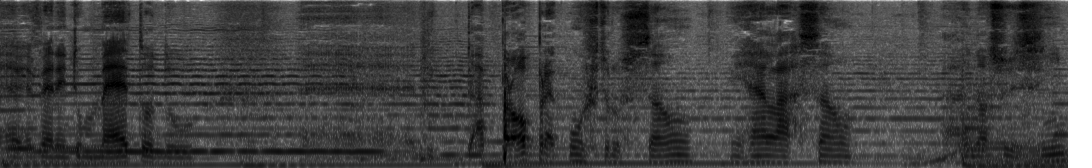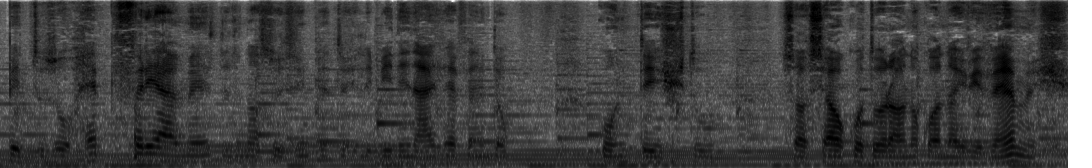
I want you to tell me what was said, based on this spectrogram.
referente ao método é, da própria construção em relação aos nossos ímpetos, o refreamento dos nossos ímpetos libidinais referente ao contexto social cultural no qual nós vivemos.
